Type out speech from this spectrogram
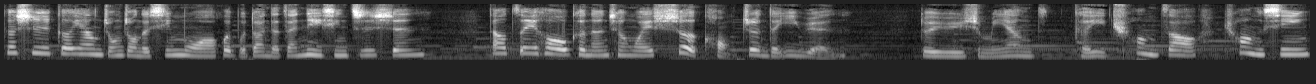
各式各样种种的心魔会不断的在内心滋生，到最后可能成为社恐症的一员。对于什么样子可以创造、创新，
